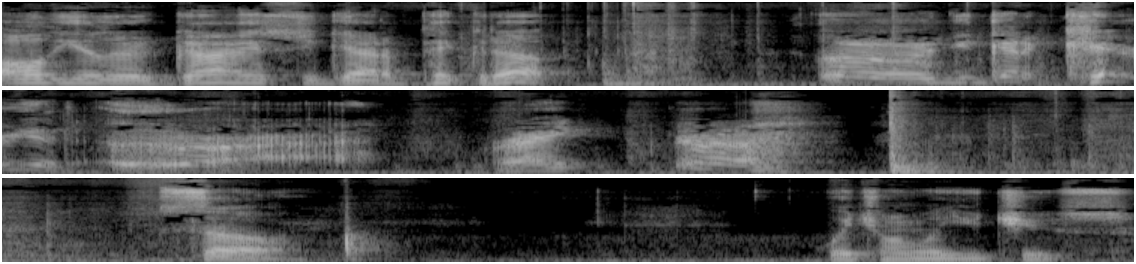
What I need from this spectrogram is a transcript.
All the other guys, you gotta pick it up. Uh, you gotta carry it. Uh, right? Uh. So, which one will you choose?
